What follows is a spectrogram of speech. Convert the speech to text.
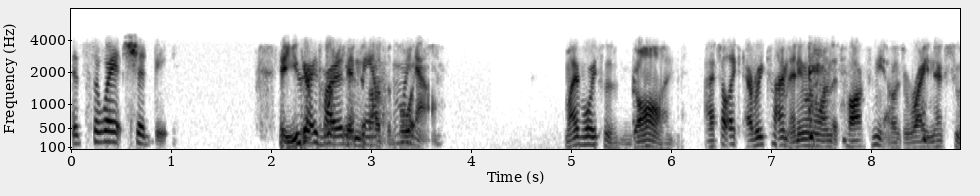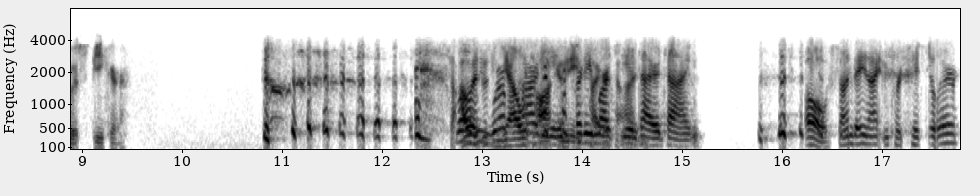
it's the way it should be. Hey, you You're guys part were of the kidding about the voice. now. My voice was gone. I felt like every time anyone wanted to talk to me, I was right next to a speaker. So well, I was we just were yell talking partying the pretty much time. the entire time. Oh, Sunday night in particular,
